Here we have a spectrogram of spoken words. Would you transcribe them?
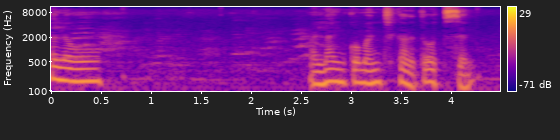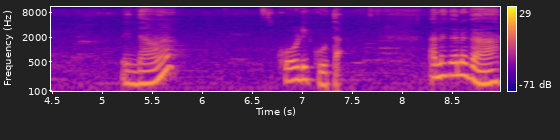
హలో. మళ్ళా ఇంకో మంచి కథతో వచ్చాను. విందామా? కోడి కూత. అనగనగా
